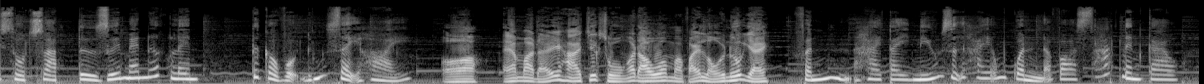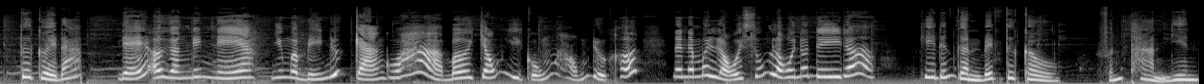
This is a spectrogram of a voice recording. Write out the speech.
đi sột soạt từ dưới mé nước lên. Tư cầu vội đứng dậy hỏi. Ờ em mà để hai chiếc xuồng ở đâu mà phải lội nước vậy? Phấn hai tay níu giữ hai ống quần đã vo sát lên cao. Tư cười đáp. Để ở gần đây nè nhưng mà bị nước cạn quá à bơi chống gì cũng không được hết nên em mới lội xuống lôi nó đi đó. Khi đến gần bên tư cầu phấn thản nhiên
